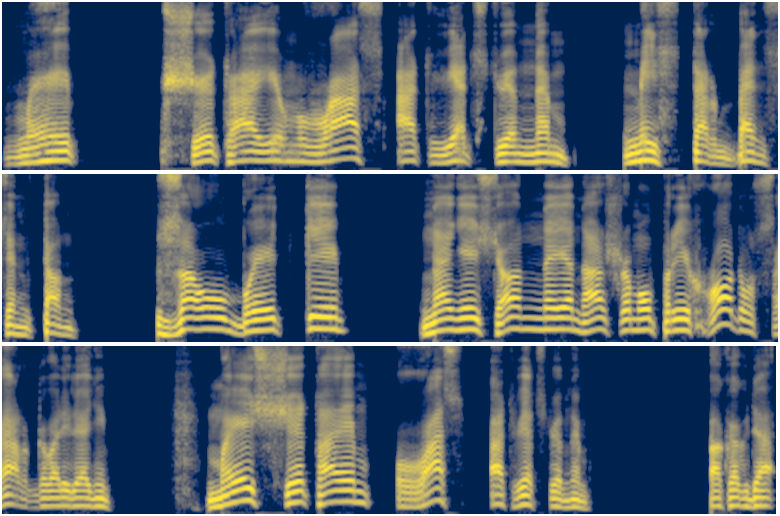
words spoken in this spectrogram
«Мы считаем вас ответственным», мистер Бенсингтон, за убытки, нанесенные нашему приходу, сэр, — говорили они. Мы считаем вас ответственным. А когда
